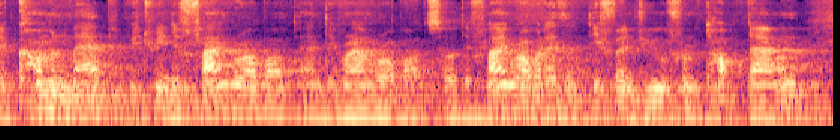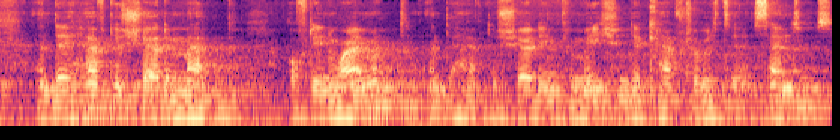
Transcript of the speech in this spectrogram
a, common map between the flying robot and the ground robot. So the flying robot has a different view from top down and they have to share the map of the environment and they have to share the information they capture with the sensors.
